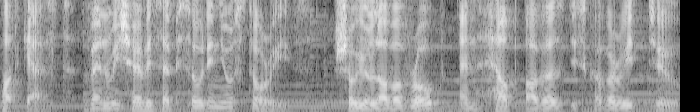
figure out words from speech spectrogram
Podcast, then reshare this episode in your stories. Show your love of rope and help others discover it too.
